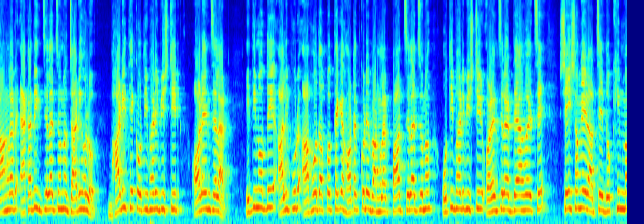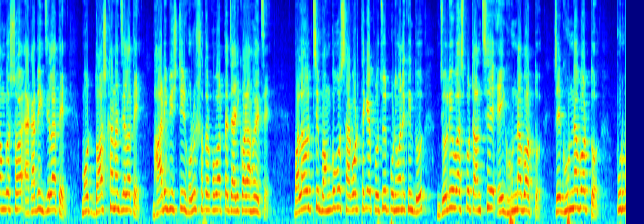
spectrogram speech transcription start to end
বাংলার একাধিক জেলার জন্য জারি হলো ভারী থেকে অতি ভারী বৃষ্টির অরেঞ্জ অ্যালার্ট ইতিমধ্যে আলিপুর আবহাওয়া দপ্তর থেকে হঠাৎ করে বাংলার পাঁচ জেলার জন্য অতি ভারী বৃষ্টির অরেঞ্জ অ্যালার্ট দেওয়া হয়েছে। সেই সঙ্গে রাজ্যে দক্ষিণবঙ্গ সহ একাধিক জেলাতে মোট দশখানা জেলাতে ভারী বৃষ্টির হলুদ সতর্কবার্তা জারি করা হয়েছে। বলা হচ্ছে, বঙ্গোপসাগর থেকে প্রচুর পরিমাণে কিন্তু জলীয় বাষ্প টানছে এই ঘূর্ণাবর্ত। যে ঘূর্ণাবর্ত পূর্ব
